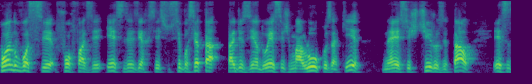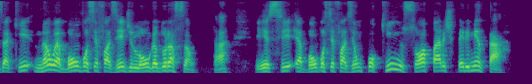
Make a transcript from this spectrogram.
quando você for fazer esses exercícios, se você está tá dizendo esses malucos aqui, né, esses tiros e tal, esses aqui não é bom você fazer de longa duração, tá? Esse é bom você fazer um pouquinho só para experimentar.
